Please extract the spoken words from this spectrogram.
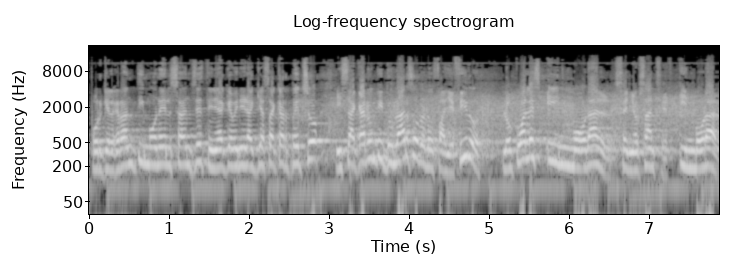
Porque el gran timonel Sánchez tenía que venir aquí a sacar pecho y sacar un titular sobre los fallecidos, lo cual es inmoral, señor Sánchez, inmoral.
